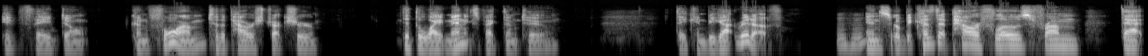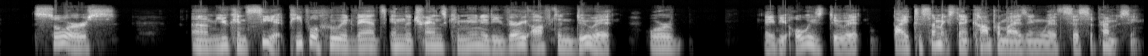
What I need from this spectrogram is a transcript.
if they don't conform to the power structure that the white men expect them to, they can be got rid of. Mm-hmm. And so, because that power flows from that source, um, you can see it. People who advance in the trans community very often do it, or maybe always do it, by to some extent compromising with cis supremacy.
